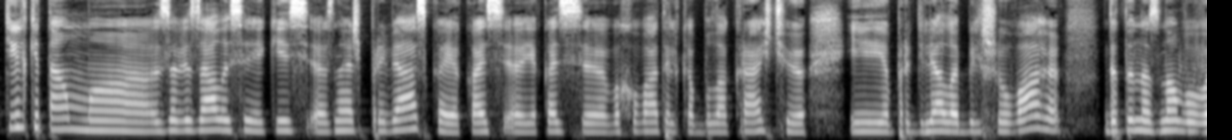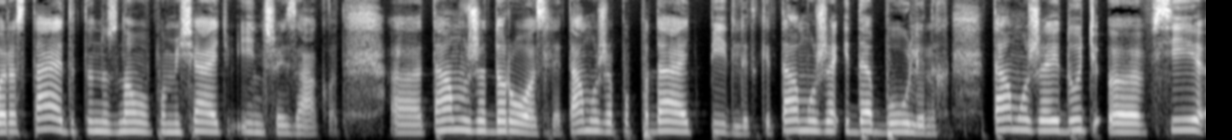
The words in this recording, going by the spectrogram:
Тільки там е, зав'язалися якісь, знаєш, прив'язка, якась якась вихователька була кращою і приділяла більше уваги. Дитина знову виростає, дитину знову поміщають в інший заклад. Е, там вже дорослі, там уже попадають підлітки, там уже йде булінг, там уже йдуть е, всі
